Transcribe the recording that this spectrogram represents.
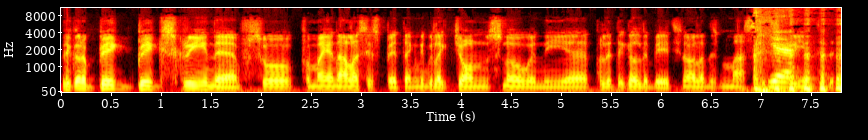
they've got a big, big screen there. So for my analysis bit, I'm going to be like Jon Snow in the uh, political debate. You know, I'll have this massive Yeah. screen to do-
